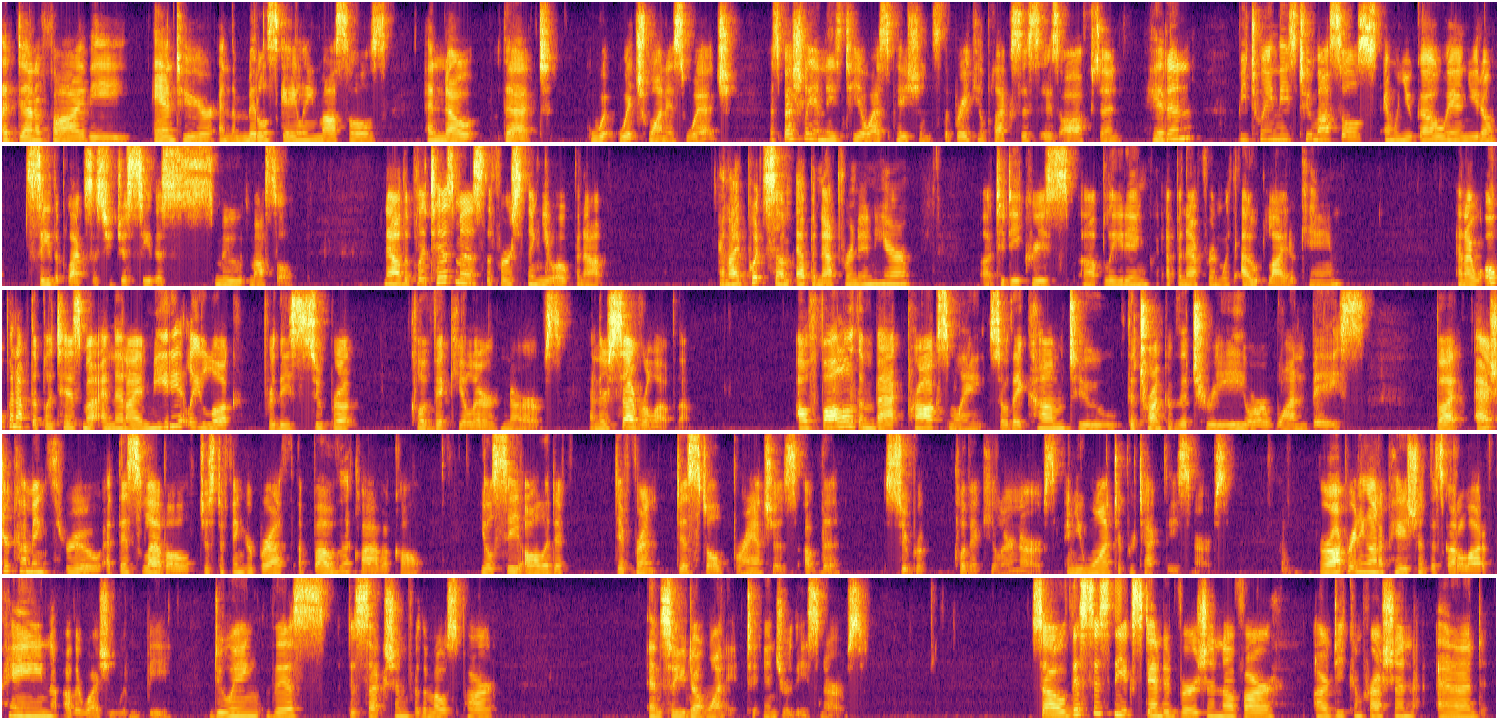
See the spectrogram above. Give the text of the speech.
identify the anterior and the middle scalene muscles and note that which one is which. Especially in these TOS patients, the brachial plexus is often hidden between these two muscles and when you go in you don't see the plexus, you just see this smooth muscle. Now the platysma is the first thing you open up. And I put some epinephrine in here uh, to decrease uh, bleeding, epinephrine without lidocaine. And I open up the platysma and then I immediately look for these supraclavicular nerves. And there's several of them. I'll follow them back proximally so they come to the trunk of the tree or one base. But as you're coming through at this level, just a finger breadth above the clavicle, you'll see all the dif different distal branches of the supraclavicular nerves, and you want to protect these nerves. You're operating on a patient that's got a lot of pain, otherwise you wouldn't be doing this dissection for the most part, and so you don't want to injure these nerves. So this is the extended version of our our decompression and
